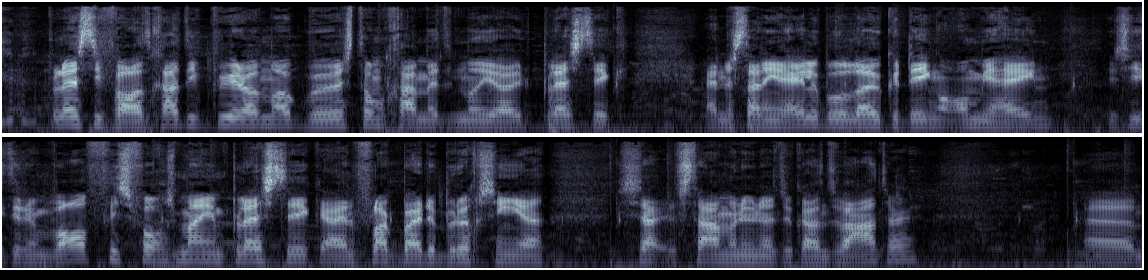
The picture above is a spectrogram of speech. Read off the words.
Festival. Het gaat hier puur om ook bewust omgaan met het milieu, het plastic. En er staan hier een heleboel leuke dingen om je heen. Je ziet er een walvis volgens mij in plastic. En vlakbij de brug zien je, sta- staan we nu natuurlijk aan het water. Ehm,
